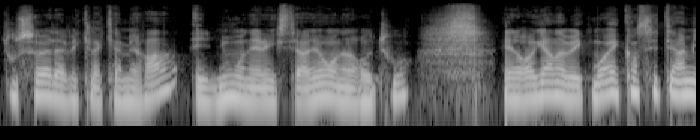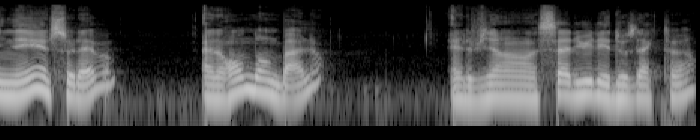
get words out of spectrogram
tout seuls avec la caméra et nous, on est à l'extérieur, on a le retour. Elle regarde avec moi et quand c'est terminé, elle se lève, elle rentre dans le bal, elle vient saluer les deux acteurs,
